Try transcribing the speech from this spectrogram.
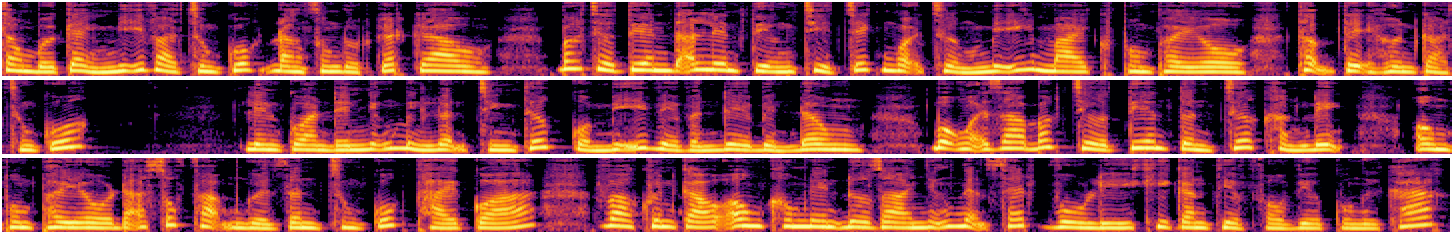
Trong bối cảnh Mỹ và Trung Quốc đang xung đột gắt gao, Bắc Triều Tiên đã lên tiếng chỉ trích Ngoại trưởng Mỹ Mike Pompeo thậm tệ hơn cả Trung Quốc. Liên quan đến những bình luận chính thức của Mỹ về vấn đề Biển Đông, Bộ Ngoại giao Bắc Triều Tiên tuần trước khẳng định ông Pompeo đã xúc phạm người dân Trung Quốc thái quá và khuyên cáo ông không nên đưa ra những nhận xét vô lý khi can thiệp vào việc của người khác.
